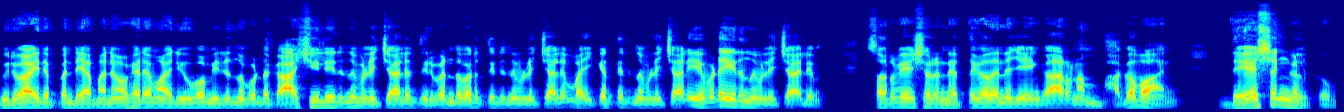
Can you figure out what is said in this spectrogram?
ഗുരുവായൂരപ്പന്റെ ആ മനോഹരമായ രൂപം ഇരുന്നു കൊണ്ട് കാശിയിലിരുന്ന് വിളിച്ചാലും തിരുവനന്തപുരത്തിരുന്ന് വിളിച്ചാലും വൈക്കത്തിരുന്ന് വിളിച്ചാലും എവിടെ ഇരുന്ന് വിളിച്ചാലും സർവേശ്വരൻ എത്തുക തന്നെ ചെയ്യും. കാരണം ഭഗവാൻ ദേശങ്ങൾക്കും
